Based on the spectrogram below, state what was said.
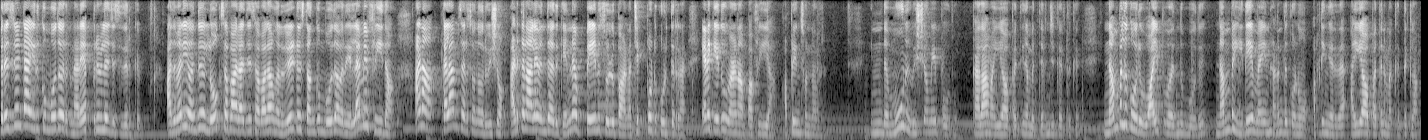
பிரசிடெண்ட்டாக இருக்கும்போது அவருக்கு நிறைய ப்ரிவிலேஜஸ் இருக்கு. அது மாதிரி வந்து லோக்சபா ராஜ்யசபாவில் அவங்க ரிலேட்டிவ்ஸ் தங்கும்போது அவர் எல்லாமே ஃப்ரீ தான். ஆனால் கலாம் சார் சொன்ன ஒரு விஷயம் அடுத்த நாளே வந்து அதுக்கு என்ன பேன்னு சொல்லுப்பா நான் செக் போட்டு கொடுத்துட்றேன். எனக்கு எதுவும் வேணாம்ப்பா ஃப்ரீயா அப்படின்னு சொன்னவர். இந்த மூணு விஷயமே போதும். கலாம் ஐயாவை பற்றி நம்ம தெரிஞ்சுக்கிறதுக்கு. நம்மளுக்கு ஒரு வாய்ப்பு வரும்போது நம்ம இதே மாதிரி நடந்துக்கணும் அப்படிங்கிறத ஐயாவை பார்த்து நம்ம கற்றுக்கலாம்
